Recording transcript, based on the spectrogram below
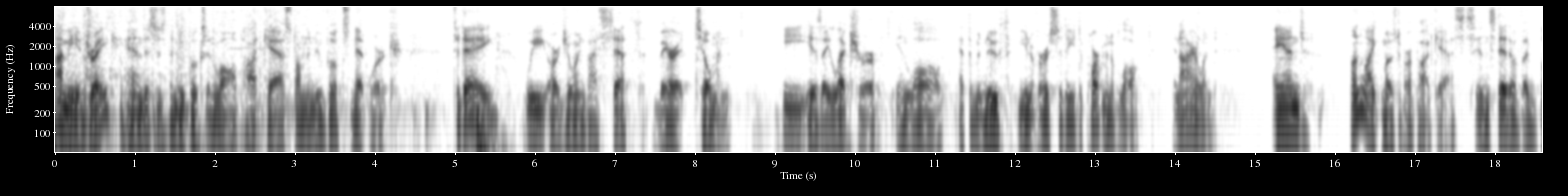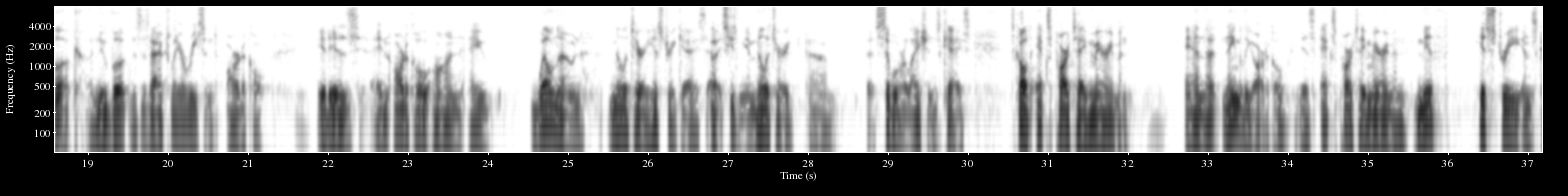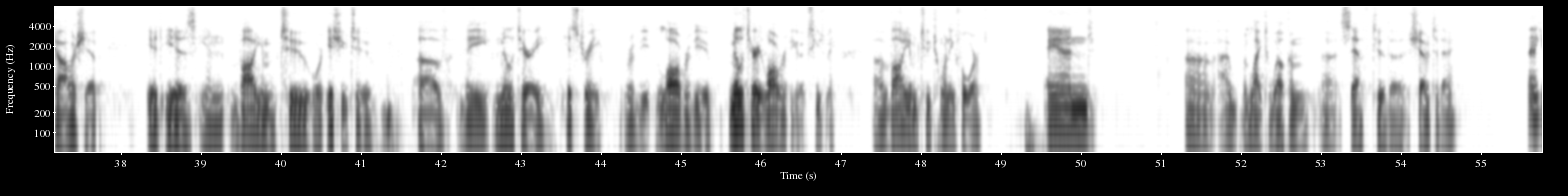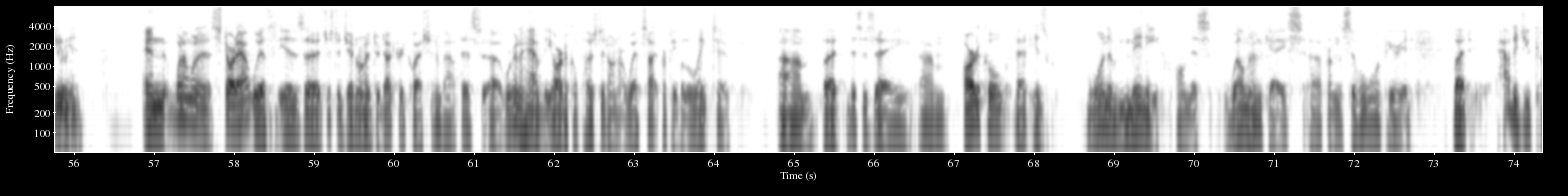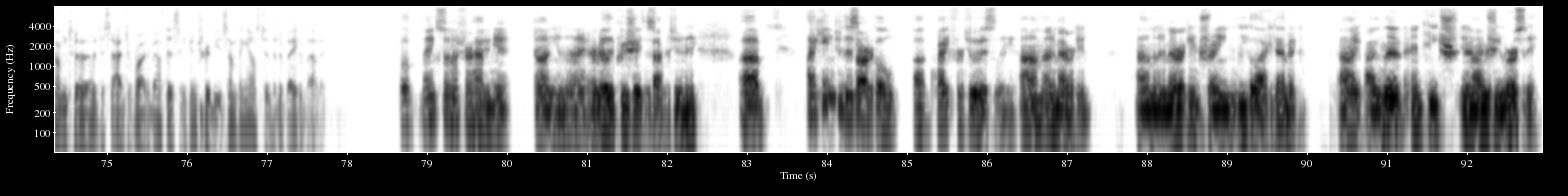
I'm Ian Drake, and this is the New Books in Law podcast on the New Books Network. Today, we are joined by Seth Barrett Tillman. He is a lecturer in law at the Maynooth University Department of Law in Ireland. And unlike most of our podcasts, instead of a book, a new book, this is actually a recent article. It is an article on a well known military history case, uh, excuse me, a military um, civil relations case. It's called Ex parte Merryman. And the name of the article is Ex parte Merryman Myth, History, and Scholarship. It is in volume two or issue two of the Military History Review, Law Review, Military Law Review, excuse me, uh, volume 224. And uh, I would like to welcome uh, Seth to the show today. Thank you, Ian. And what I want to start out with is uh, just a general introductory question about this. Uh, we're going to have the article posted on our website for people to link to. Um, but this is a um, article that is one of many on this well-known case uh, from the Civil War period. But how did you come to decide to write about this and contribute something else to the debate about it? Well, thanks so much for having me on, and I, I really appreciate this opportunity. Uh, I came to this article uh, quite fortuitously. I'm an American. I'm an American trained legal academic. I, I live and teach in an Irish university.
